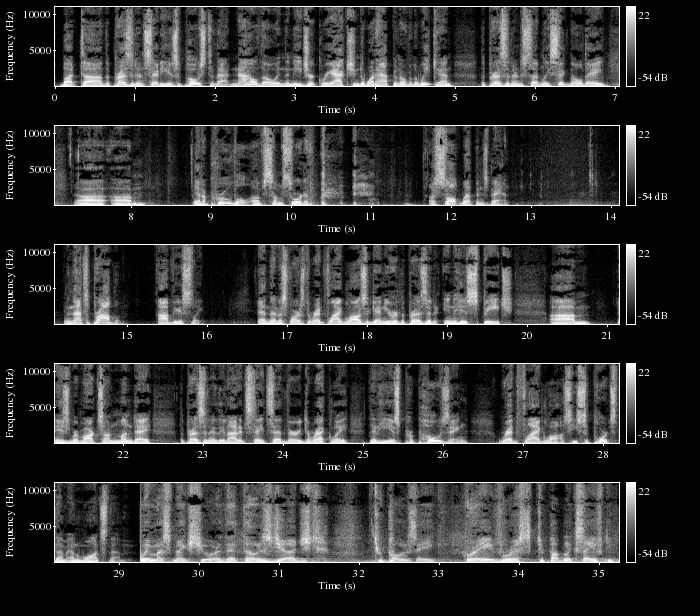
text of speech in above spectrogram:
But uh, the president said he is opposed to that. Now, though, in the knee-jerk reaction to what happened over the weekend, the president has suddenly signaled a uh, um, an approval of some sort of assault weapons ban, and that's a problem, obviously. And then, as far as the red flag laws, again, you heard the president in his speech. Um, his remarks on Monday, the President of the United States said very directly that he is proposing red flag laws. He supports them and wants them. We must make sure that those judged to pose a grave risk to public safety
